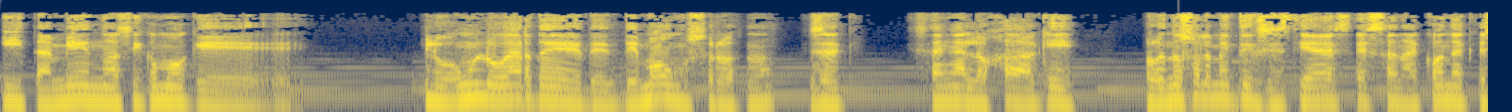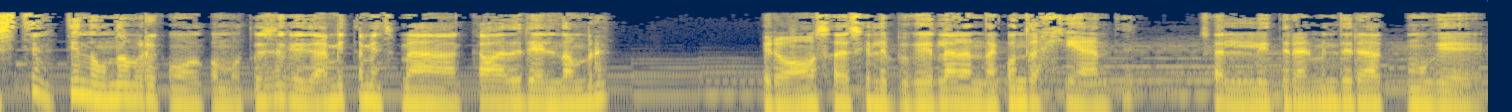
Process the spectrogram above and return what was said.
Y también, ¿no? Así como que un lugar de, monstruos, ¿no? Que se, se, han alojado aquí. Porque no solamente existía esa anaconda, que tiene un nombre como, como tú dices, que a mí también se me acaba de ir el nombre. Pero vamos a decirle porque es la anaconda gigante. O sea, literalmente era como que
